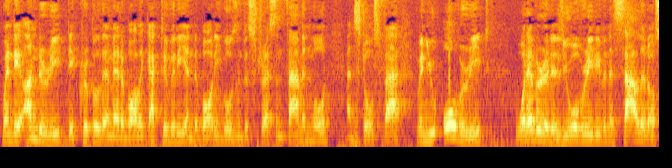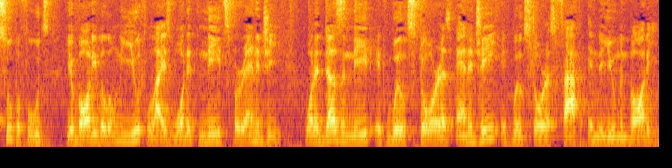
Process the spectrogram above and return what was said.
When they undereat, they cripple their metabolic activity and the body goes into stress and famine mode and stores fat. When you overeat, whatever it is, you overeat even a salad or superfoods, your body will only utilize what it needs for energy. What it doesn't need, it will store as energy, it will store as fat in the human body.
